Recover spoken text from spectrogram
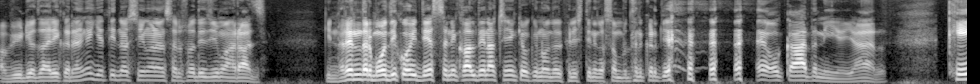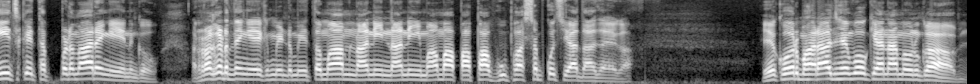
अब वीडियो जारी करेंगे यति नरसिंहानंद सरस्वती जी महाराज। कि नरेंद्र मोदी को ही देश से निकाल देना चाहिए, क्योंकि उन्होंने फिलिस्तीन का समर्थन कर दिया। औकात नहीं है यार। खींच के थप्पड़ मारेंगे इनको, रगड़ देंगे एक मिनट में, तमाम नानी नानी, मामा, पापा, फूफा, सब कुछ याद आ जाएगा। एक और महाराज हैं वो, क्या नाम है उनका?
